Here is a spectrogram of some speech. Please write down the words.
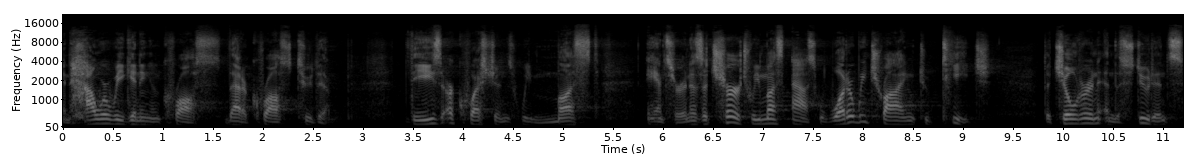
And how are we getting across that across to them? These are questions we must answer. And as a church, we must ask what are we trying to teach the children and the students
